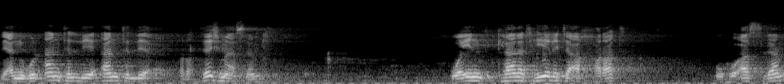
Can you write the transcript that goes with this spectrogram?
لأن يقول أنت اللي أنت اللي فرطت ليش ما أسلمت؟ وإن كانت هي اللي تأخرت وهو أسلم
